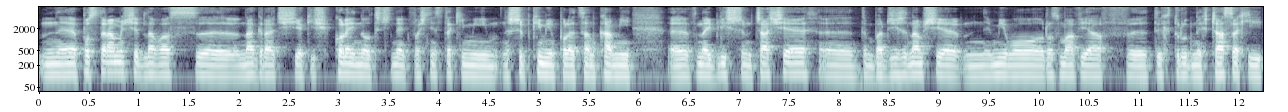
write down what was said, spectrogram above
Y, Postaramy się dla Was y, nagrać jakiś kolejny odcinek właśnie z takimi szybkimi polecankami y, w najbliższym czasie. Y, Tym bardziej, że nam się mm, miło rozmawia w tych trudnych czasach i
